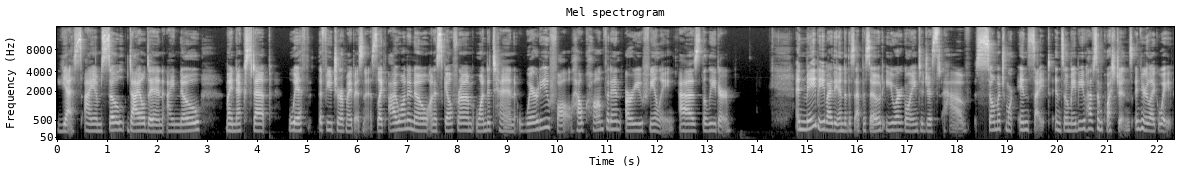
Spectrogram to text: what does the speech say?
yes, I am so dialed in. I know my next step with the future of my business. Like, I want to know on a scale from one to 10, where do you fall? How confident are you feeling as the leader? And maybe by the end of this episode, you are going to just have so much more insight. And so maybe you have some questions and you're like, wait,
